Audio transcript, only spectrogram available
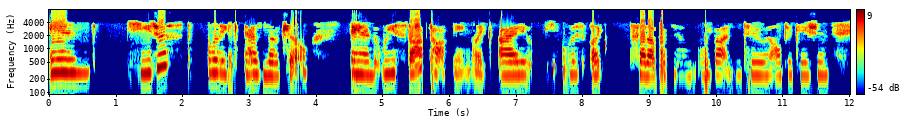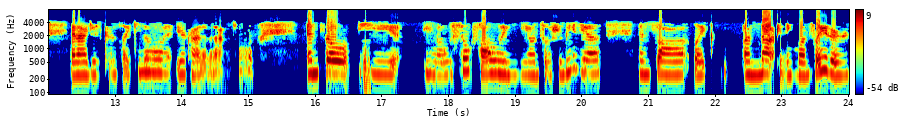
And he just like has no chill. And we stopped talking. Like I was like fed up with him. We got into an altercation and I just was like, you know what, you're kind of an asshole. And so he, you know, was still following me on social media and saw like I'm not kidding months later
